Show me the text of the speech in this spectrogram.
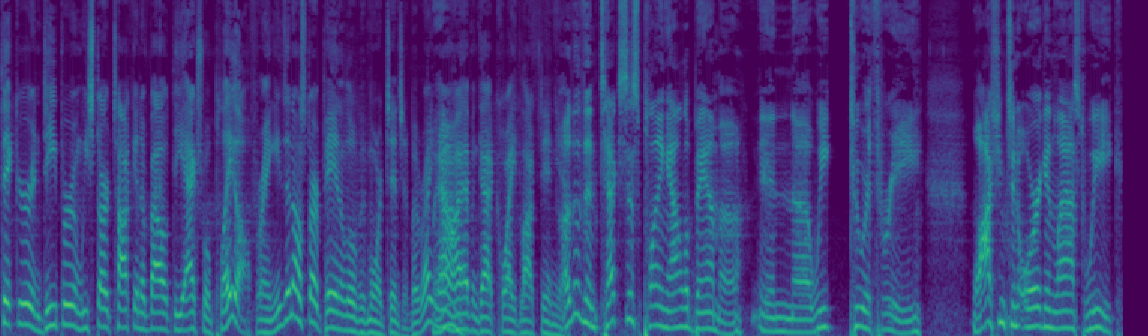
thicker and deeper and we start talking about the actual playoff rankings, then I'll start paying a little bit more attention. But right now I haven't got quite locked in yet. Other than Texas playing Alabama in uh, week two or three, Washington, Oregon last week.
